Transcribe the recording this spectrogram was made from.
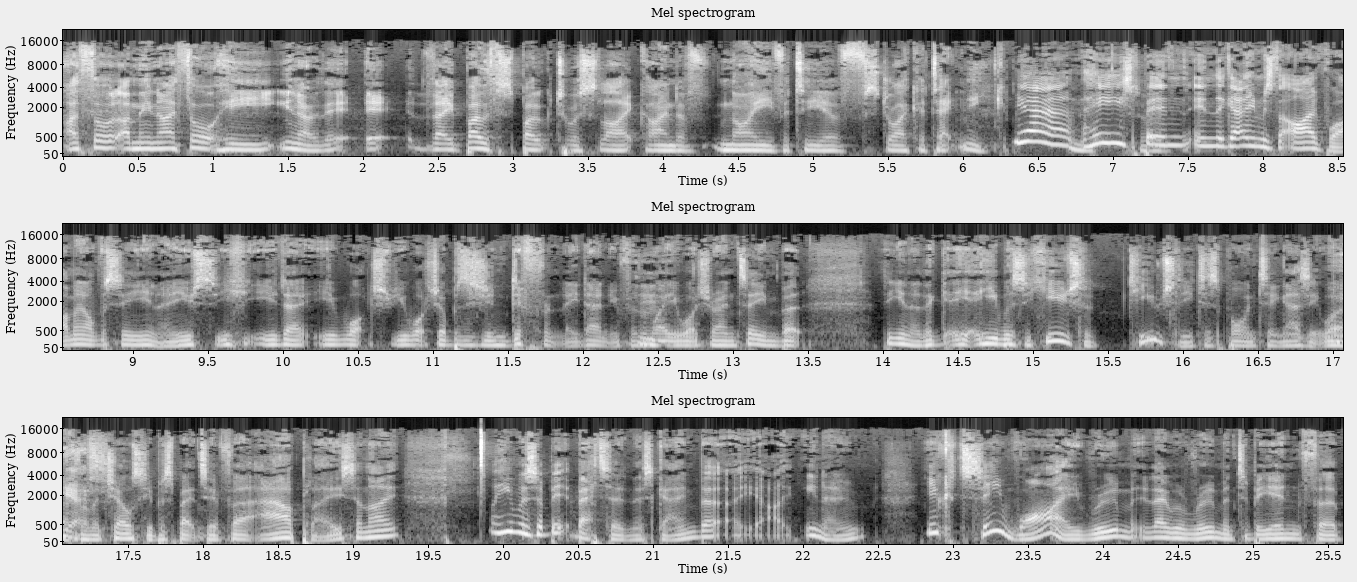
I thought. I mean, I thought he. You know, they, it, they both spoke to a slight kind of naivety of striker technique. Yeah, he's been in the games that I've won. I mean, obviously, you know, you you don't you watch you watch your position differently, don't you, from the Mm. way you watch your own team? But you know, the, he he was a hugely hugely disappointing, as it were, Yes. from a Chelsea perspective for our place, and I. He was a bit better in this game, but you know, you could see why. Room they were rumored to be in for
